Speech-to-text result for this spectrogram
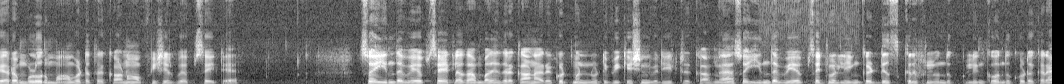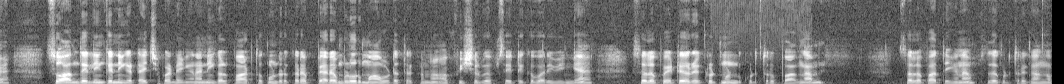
பெரம்பலூர் மாவட்டத்திற்கான அஃபிஷியல் வெப்சைட்டு ஸோ இந்த வெப்சைட்டில் தான் பார்த்து இதற்கான ரெக்ரூட்மெண்ட் நோட்டிஃபிகேஷன் வெளியிட்டிருக்காங்க. ஸோ இந்த வெப்சைட் லிங்க்கு டிஸ்கிரிப்ஷன் வந்து லிங்க் வந்து கொடுக்குறேன். ஸோ அந்த லிங்க்கை நீங்கள் டச் பண்ணிங்கன்னா நீங்கள் பார்த்து கொண்டிருக்கிற பெரம்பலூர் மாவட்டத்திற்கான அஃபிஷியல் வெப்சைட்டுக்கு வருவீங்க. ஸோ இதில் போய்ட்டு ரெக்ரூட்மெண்ட் கொடுத்துருப்பாங்க. ஸோ அதில் பார்த்தீங்கன்னா இதை கொடுத்துருக்காங்க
